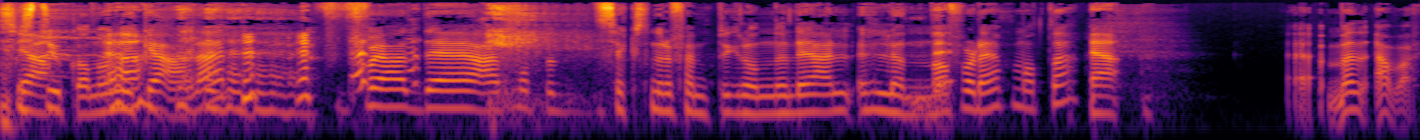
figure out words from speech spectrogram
siste Ja. uka når hun ikke er der. For jeg- det er på en måte 650 kroner. Det er lønna for det, på en måte. Ja. Eh, Men jeg bare,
